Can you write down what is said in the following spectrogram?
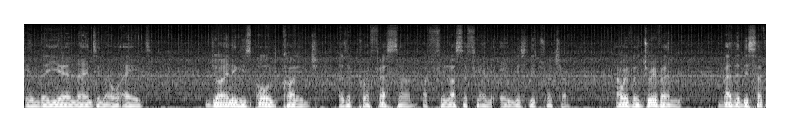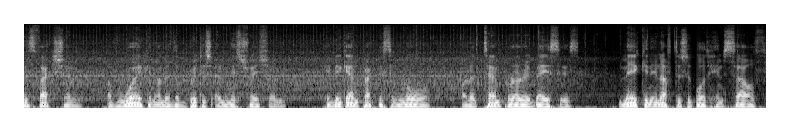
in the year 1908, joining his old college as a professor of philosophy and English literature. However, driven by the dissatisfaction of working under the British administration, he began practicing law on a temporary basis, making enough to support himself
